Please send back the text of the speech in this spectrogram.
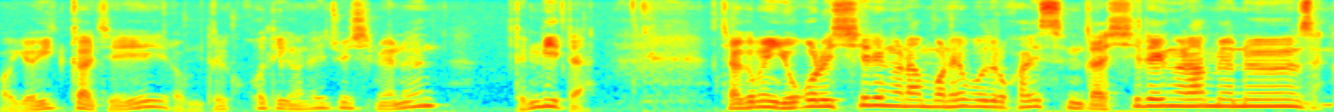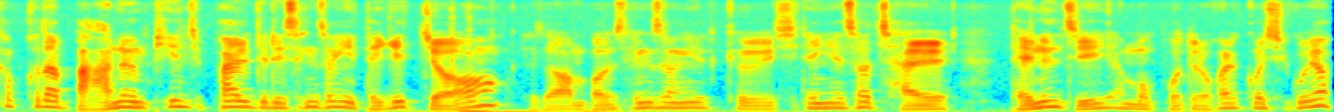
뭐 여기까지 여러분들 코딩을 해주시면 됩니다 자 그러면 요거를 실행을 한번 해보도록 하겠습니다. 실행을 하면은 생각보다 많은 png 파일들이 생성이 되겠죠? 그래서 한번 생성이 그 실행해서 잘 되는지 한번 보도록 할 것이고요.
